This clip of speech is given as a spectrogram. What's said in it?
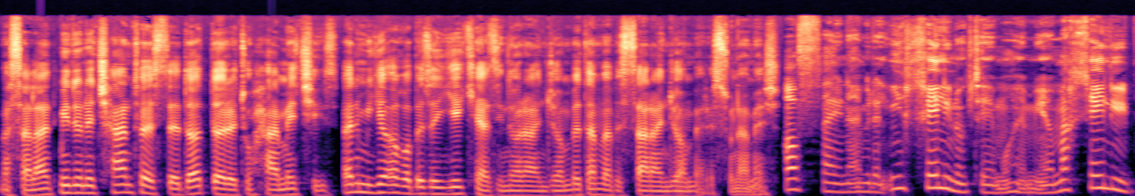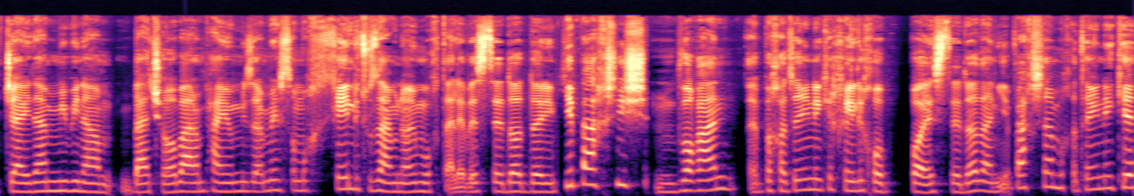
مثلا می‌دونه چند تا استعداد داره تو همه چیز ولی میگه آقا بذار یکی از اینا رو انجام بدم و به سرانجام برسونمش. آفرین امیرعلی این خیلی نکته مهمیه. من خیلی جدیدا می‌بینم بچه ها برام پیام می‌ذارن. مرسی ما خیلی تو زمین های مختلف استعداد داریم. یه بخشیش واقعا به خاطر اینه که خیلی خوب با استعدادن یه بخشش به خاطر اینه که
